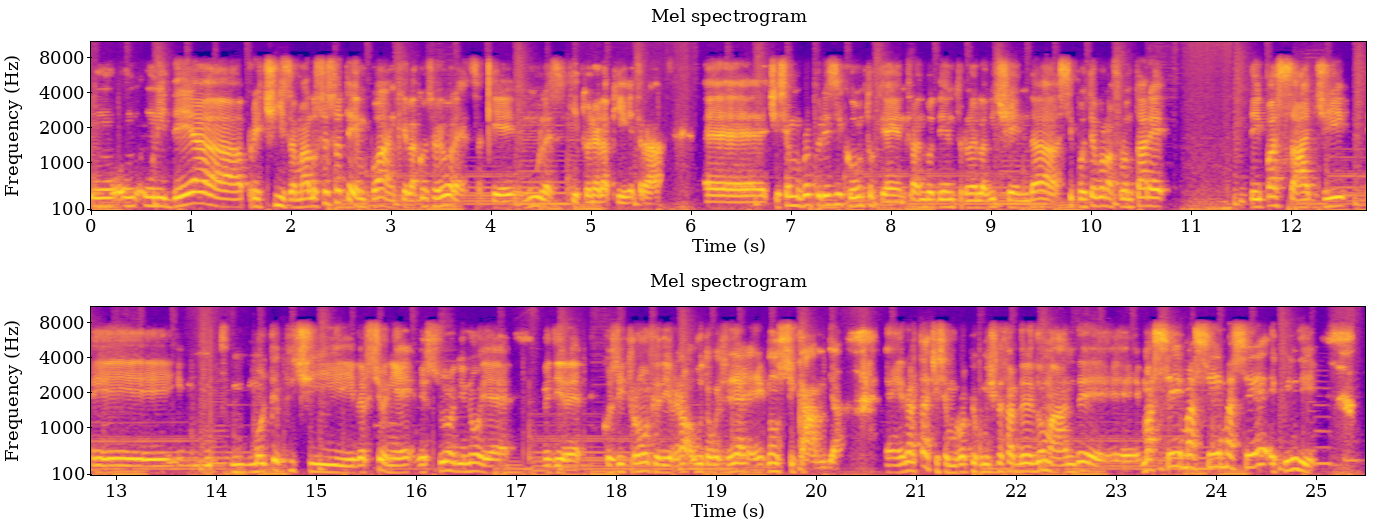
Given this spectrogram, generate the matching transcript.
un, un'idea precisa, ma allo stesso tempo anche la consapevolezza che nulla è scritto nella pietra. Eh, ci siamo proprio resi conto che entrando dentro nella vicenda si potevano affrontare dei passaggi in molteplici versioni e nessuno di noi è dire, così tronfio a dire no, ho avuto questa idea e non si cambia. Eh, in realtà ci siamo proprio cominciati a fare delle domande, eh, ma se, ma se, ma se, e quindi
